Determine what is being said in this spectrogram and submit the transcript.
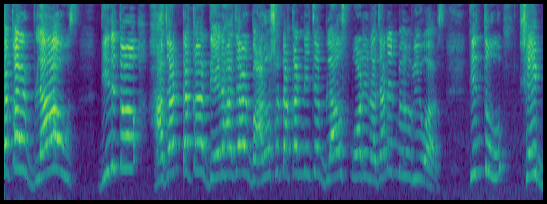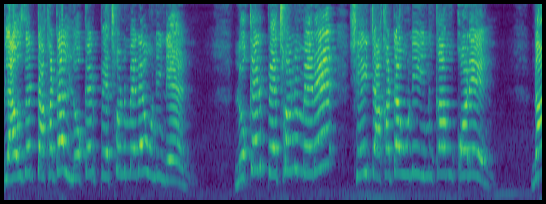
টাকার ব্লাউজ, দিদি তো হাজার টাকা, দেড় হাজার, বারোশো টাকার নিচে ব্লাউজ পরে না, জানেন ভিউয়ার্স কিন্তু সেই ব্লাউজের টাকাটা লোকের পেছন মেরে উনি নেন। লোকের পেছন মেরে সেই টাকাটা উনি ইনকাম করেন। না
